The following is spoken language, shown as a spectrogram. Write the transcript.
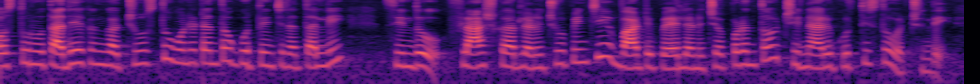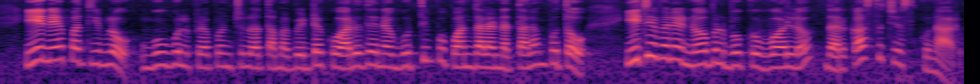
వస్తువును తదేకంగా చూస్తూ ఉండటంతో గుర్తించిన తల్లి సింధు ఫ్లాష్ కార్డులను చూపించి వాటి పేర్లను చెప్పడంతో చిన్నారి గుర్తిస్తూ వచ్చింది. ఈ నేపథ్యంలో గూగుల్ ప్రపంచంలో తమ బిడ్డకు అరుదైన గుర్తింపు పొందాలన్న తలంపుతో ఇటీవలే నోబెల్ బుక్ వరల్డ్లో దరఖాస్తు చేసుకున్నారు.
